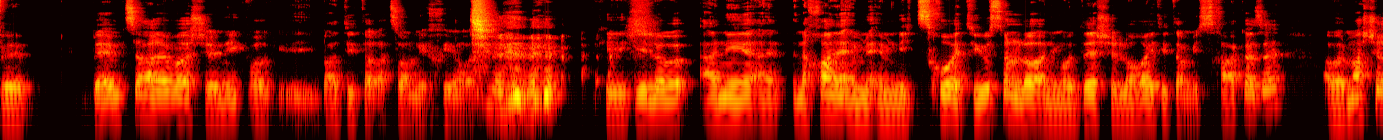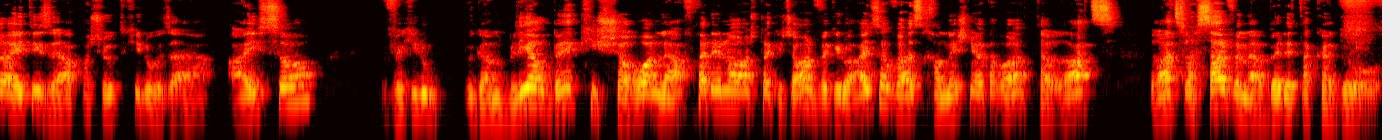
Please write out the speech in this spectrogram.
ובאמצע הרבע השני כבר איבדתי את הרצון לחיות. כי כאילו, אני, נכון, הם, הם ניצחו את יוסטון, לא, אני מודה שלא ראיתי את המשחק הזה, אבל מה שראיתי זה היה פשוט, כאילו, זה היה אייסו, וכאילו, גם בלי הרבה כישרון, לאף אחד אין לו ממש את הכישרון, וכאילו אייסו, ואז חמש שניות אחרונות אתה רץ, רץ לסל ומאבד את הכדור.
